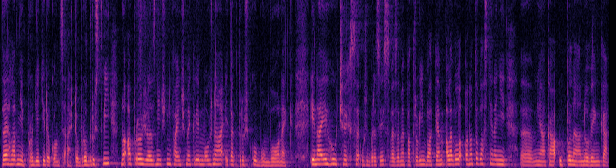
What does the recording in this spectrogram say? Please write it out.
To je hlavně pro děti dokonce až dobrodružství, no a pro železniční fajnšmekry možná i tak trošku bombónek. I na jihu Čech se už brzy svezeme patrovým vlakem, ale ono to vlastně není e, nějaká úplná novinka.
